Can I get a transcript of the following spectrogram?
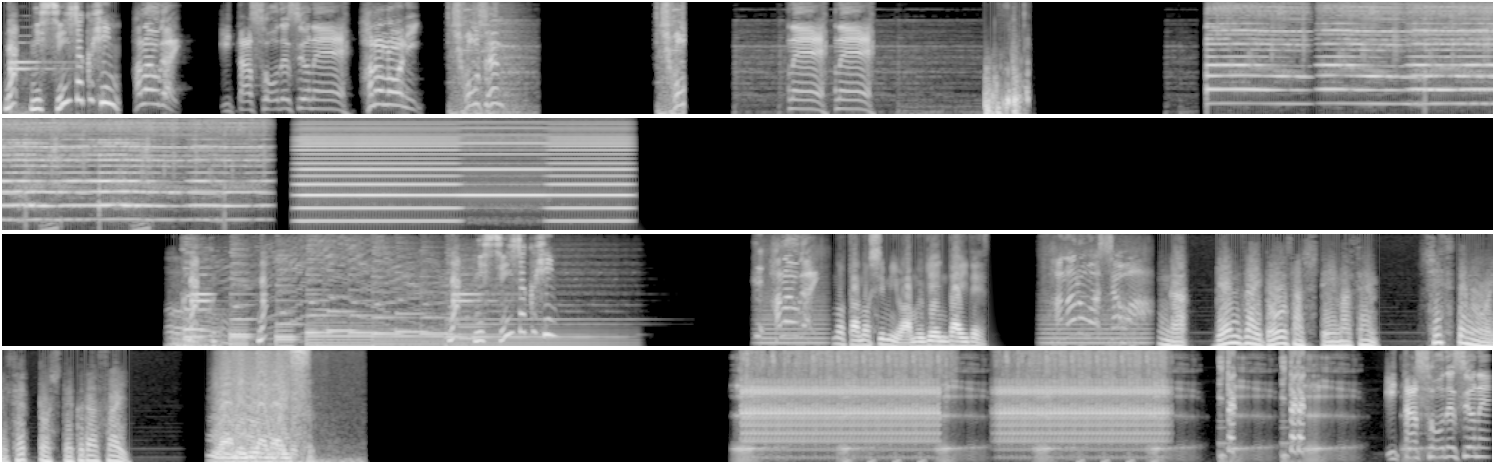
な、日清食品。鼻うがい。痛そうですよね。鼻の輪に挑戦。挑ねえねえ。日清食品。鼻うがいの楽しみは無限大です。鼻の輪シャワーが、現在動作していません。システムをリセットしてください。やめないです。痛そうですよね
